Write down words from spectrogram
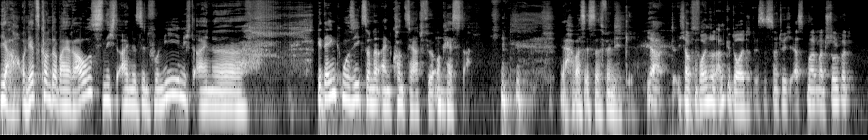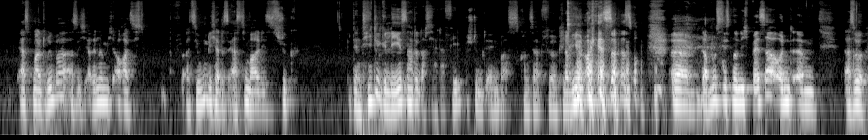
Ja, und jetzt kommt dabei raus, nicht eine Sinfonie, nicht eine Gedenkmusik, sondern ein Konzert für hm. Orchester. Ja, was ist das für ein Titel? Ja, ich habe es vorhin schon angedeutet. Es ist natürlich erstmal, man stolpert erstmal drüber. Also ich erinnere mich auch, als ich als Jugendlicher das erste Mal dieses Stück, den Titel gelesen hatte, dachte ich, ja, da fehlt bestimmt irgendwas. Konzert für Klavier und Orchester oder so. Ähm, da wusste ich es noch nicht besser. Und ähm, also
